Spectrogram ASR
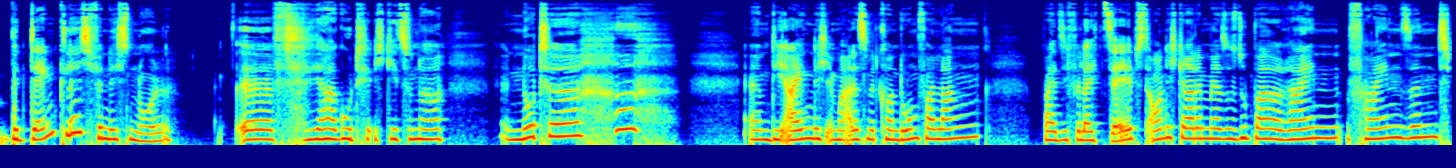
Bedenklich finde ich es null. Äh, ja, gut, ich gehe zu einer Nutte, ähm, die eigentlich immer alles mit Kondom verlangen, weil sie vielleicht selbst auch nicht gerade mehr so super rein fein sind.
